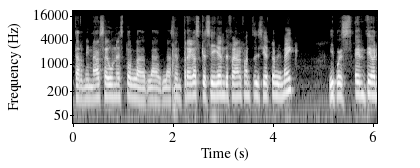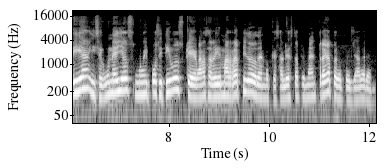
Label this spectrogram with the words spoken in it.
terminar, según esto, la- la- las entregas que siguen de Final Fantasy VII Remake. Y pues en teoría y según ellos muy positivos que van a salir más rápido de lo que salió esta primera entrega, pero pues ya veremos.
